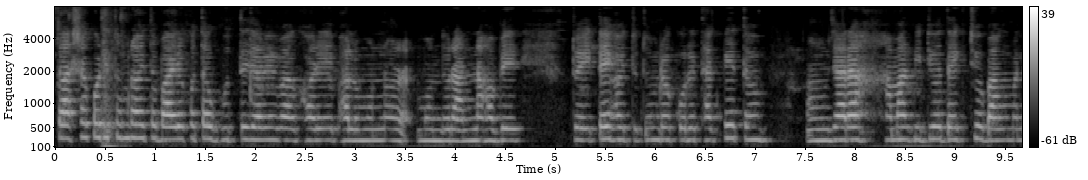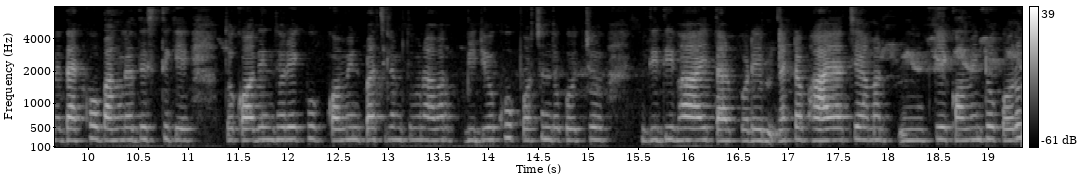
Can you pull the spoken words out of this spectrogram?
তো আশা করি তোমরা হয়তো বাইরে কোথাও ঘুরতে যাবে বা ঘরে ভালো মন্দ মন্দ রান্না হবে। তো এটাই হয়তো তোমরা করে থাকবে। তো যারা আমার ভিডিও দেখছ বাং মানে দেখো বাংলাদেশ থেকে, তো কদিন ধরে খুব কমেন্ট পাচ্ছিলাম, তোমরা আমার ভিডিও খুব পছন্দ করছ। দিদি ভাই, তারপরে একটা ভাই আছে আমার কে কমেন্টও করো।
